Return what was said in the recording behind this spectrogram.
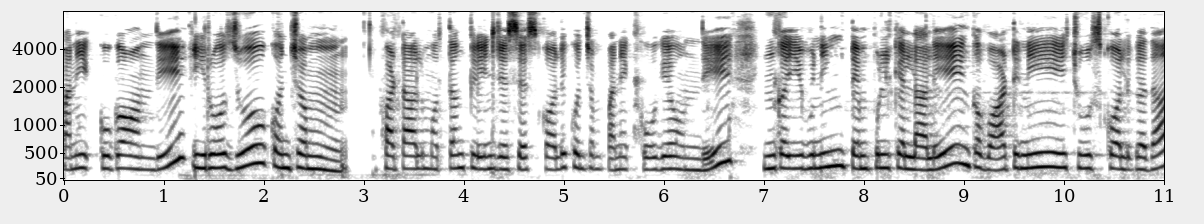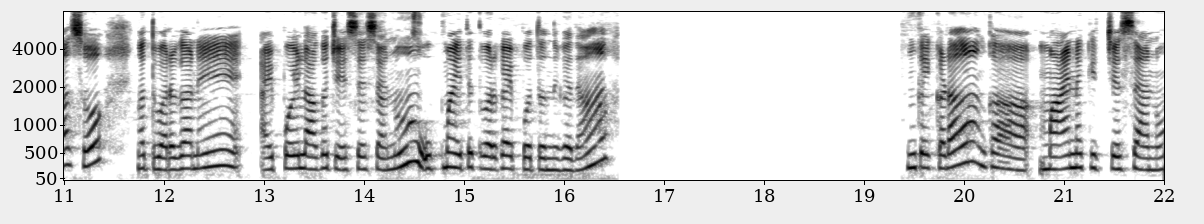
పని ఎక్కువగా ఉంది. ఈరోజు కొంచెం పటాలు మొత్తం క్లీన్ చేసేసుకోవాలి. కొంచెం పని ఎక్కువగా ఉంది. ఇంకా ఈవినింగ్ టెంపుల్కి వెళ్ళాలి. ఇంకా వాటిని చూసుకోవాలి కదా. సో ఇంకా త్వరగానే అయిపోయేలాగా చేసేసాను. ఉప్మా అయితే త్వరగా అయిపోతుంది కదా. ఇంకా ఇక్కడ ఇంకా మా ఆయనకి ఇచ్చేసాను.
